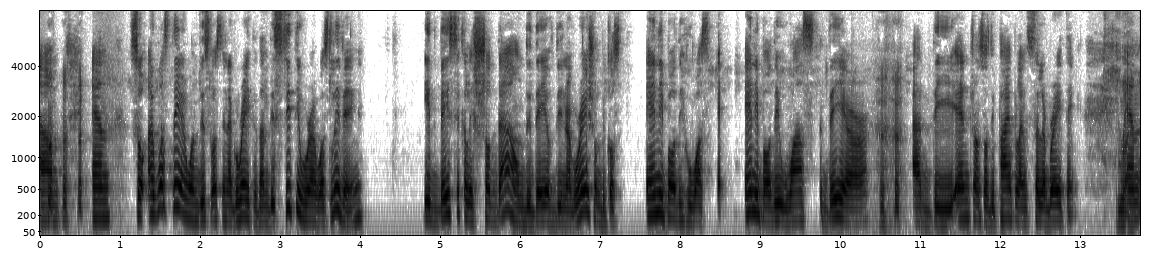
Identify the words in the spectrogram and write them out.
Um, and so I was there when this was inaugurated, and the city where I was living, it basically shut down the day of the inauguration because anybody who was anybody was there at the entrance of the pipeline celebrating. Right. And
